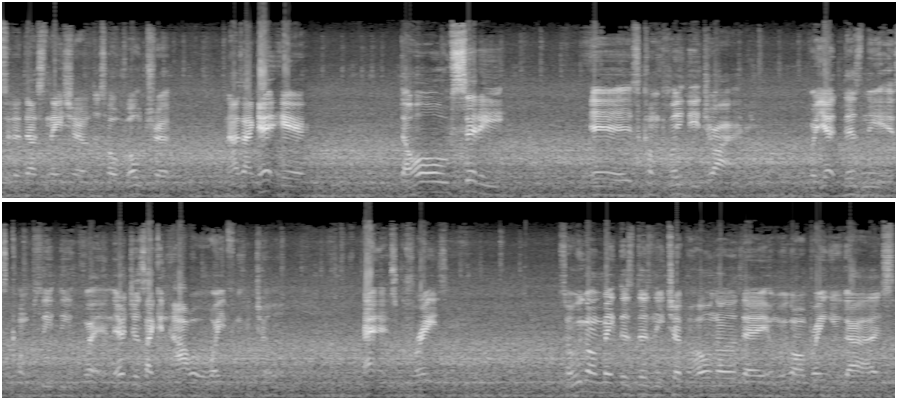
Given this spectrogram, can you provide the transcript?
to the destination of this whole road trip And as I get here, the whole city is completely dry. But yet Disney is completely wet. And they're just like an hour away from each other. That is crazy. So we're gonna make this Disney trip a whole nother day and we're gonna bring you guys,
